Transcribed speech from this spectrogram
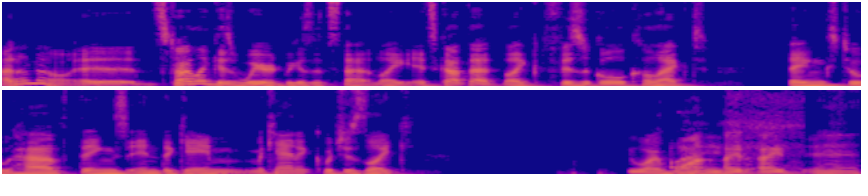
I don't know. Uh, Starlink is weird because it's that like it's got that like physical collect things to have things in the game mechanic, which is like, do I want? I I- I eh,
